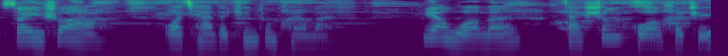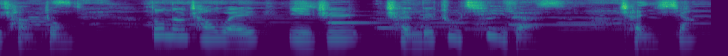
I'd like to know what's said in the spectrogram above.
所以说啊，我亲爱的听众朋友们，愿我们在生活和职场中都能成为一只沉得住气的沉香。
